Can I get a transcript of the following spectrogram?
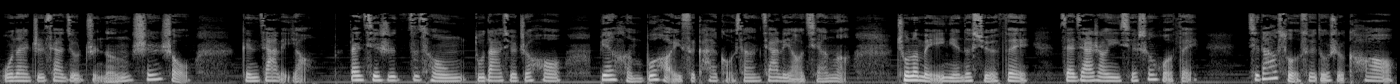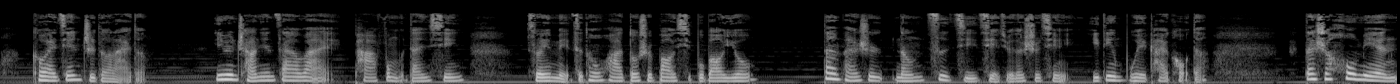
无奈之下就只能伸手跟家里要。但其实自从读大学之后，便很不好意思开口向家里要钱了。除了每一年的学费，再加上一些生活费，其他琐碎都是靠课外兼职得来的。因为常年在外，怕父母担心，所以每次通话都是报喜不报忧。但凡是能自己解决的事情，一定不会开口的。但是后面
